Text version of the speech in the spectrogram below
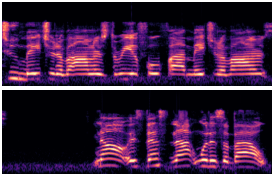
two matron of honors, three or four, five matron of honors. No, it's that's not what it's about.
